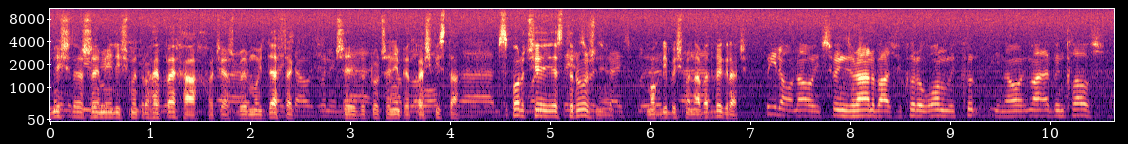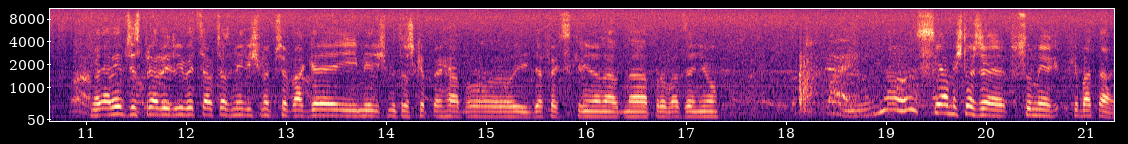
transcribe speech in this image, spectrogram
Myślę, że mieliśmy trochę pecha, chociażby mój defekt, czy wykluczenie Piotra Śwista. W sporcie jest różnie. Moglibyśmy nawet wygrać. No ja wiem, czy sprawiedliwy, cały czas mieliśmy przewagę i mieliśmy troszkę pecha, bo i defekt screena na, na prowadzeniu. No ja myślę, że w sumie chyba tak.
